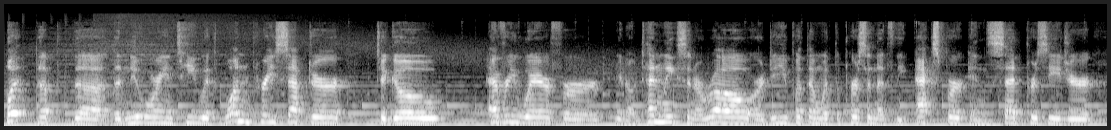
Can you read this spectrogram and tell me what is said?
put the the the new orientee with one preceptor to go everywhere for you know 10 weeks in a row or do you put them with the person that's the expert in said procedure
